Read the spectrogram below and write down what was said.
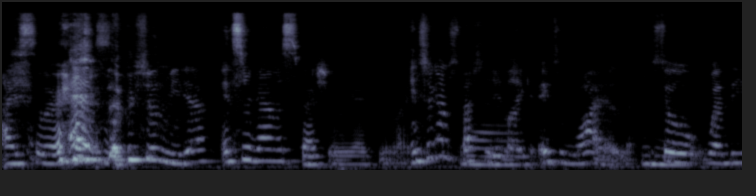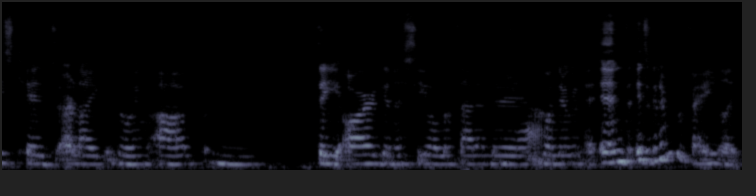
I swear. and social media. Instagram especially, I feel like. Instagram especially, Yeah. like it's wild. Mhm. So when these kids are like growing up, Mm. they are gonna see all of that, and they're Yeah. when they're gonna, and it's gonna be very like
